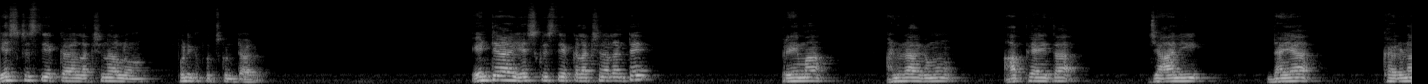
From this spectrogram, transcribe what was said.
యేసుక్రీస్తు యొక్క లక్షణాలను పుణికిపుచ్చుకుంటాడు. ఏంటి ఆ యేసుక్రీస్తు యొక్క లక్షణాలు అంటే ప్రేమ అనురాగము ఆప్యాయత జాలి దయ కరుణ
